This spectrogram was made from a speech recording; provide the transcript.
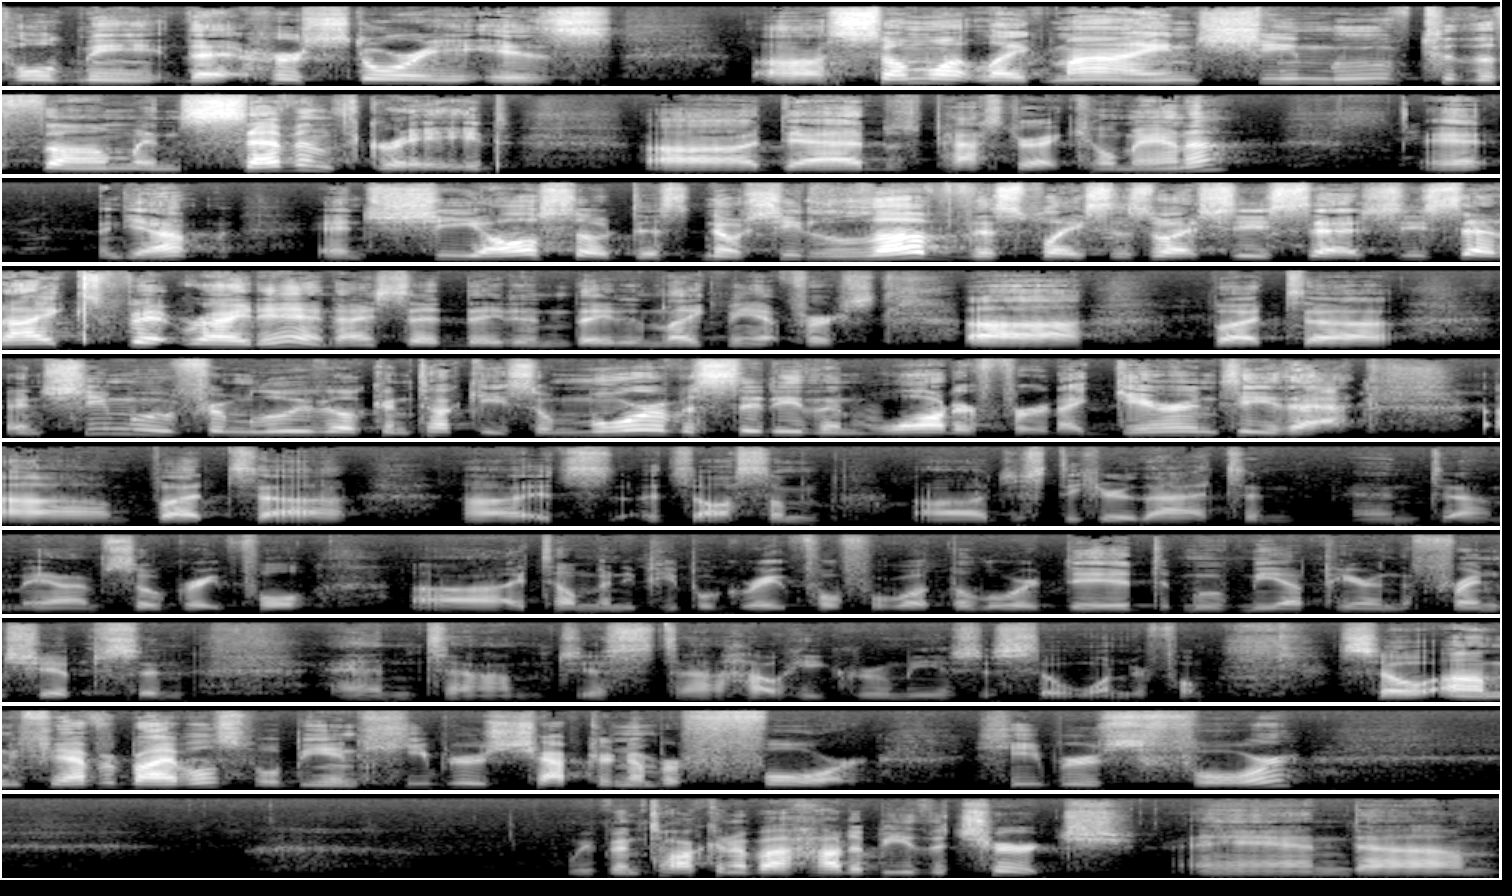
told me that her story is uh, somewhat like mine. She moved to the thumb in seventh grade. Uh, Dad was pastor at Kilmanagh. And, yeah, and she also dis- no, she loved this place, is what she said. She said I fit right in. I said they didn't they didn't like me at first, uh, but uh, and she moved from Louisville, Kentucky, so more of a city than Waterford. I guarantee that. Uh, but uh, uh, it's it's awesome uh, just to hear that, and and man, I'm so grateful. I tell many people grateful for what the Lord did to move me up here and the friendships and and um, just uh, how he grew me is just so wonderful. So, um, if you have your Bibles, we'll be in Hebrews chapter number four. Hebrews 4. We've been talking about how to be the church. And um,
